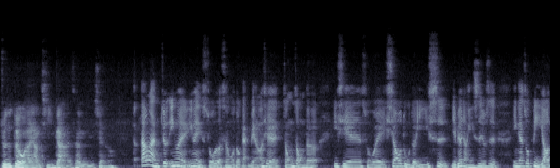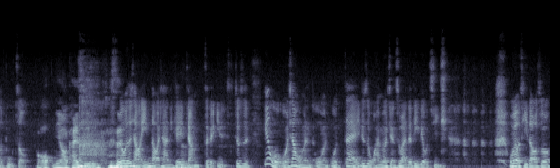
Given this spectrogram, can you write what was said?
就是对我来讲，体感还是很明显啊。当然，就因为因为你所有的生活都改变了，而且种种的一些所谓消毒的仪式，也不要讲仪式，就是应该说必要的步骤。哦，你要开始 就是所以我是想要引导一下，你可以讲这个意，就是因为我我像我们我我在就是我还没有剪出来的第六季，我有提到说，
